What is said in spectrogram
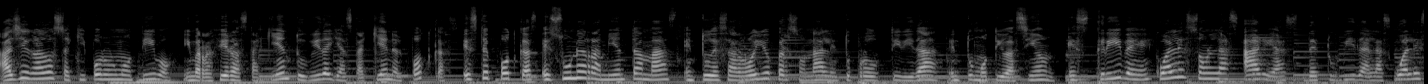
Has llegado hasta aquí por un motivo, y me refiero hasta aquí en tu vida y hasta aquí en el podcast. Este podcast es una herramienta más en tu desarrollo personal, en tu productividad, en tu motivación. Escribe cuáles son las áreas de tu vida en las cuales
